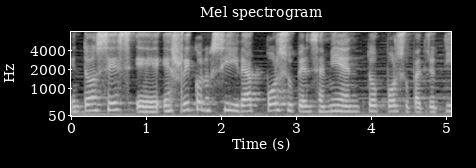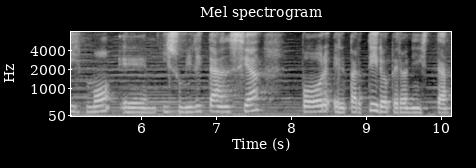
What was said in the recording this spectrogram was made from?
Entonces, eh, es reconocida por su pensamiento, por su patriotismo eh, y su militancia por el Partido Peronista.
